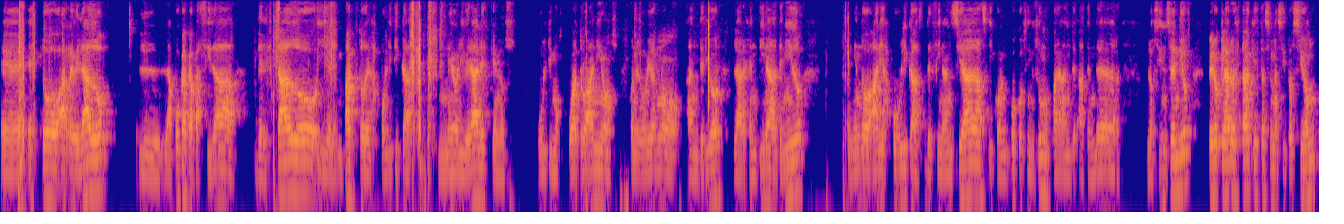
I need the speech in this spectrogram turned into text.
Eh, esto ha revelado la poca capacidad del Estado y el impacto de las políticas neoliberales que en los últimos cuatro años con el gobierno anterior la Argentina ha tenido, teniendo áreas públicas desfinanciadas y con pocos insumos para atender los incendios, pero claro está que esta es una situación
